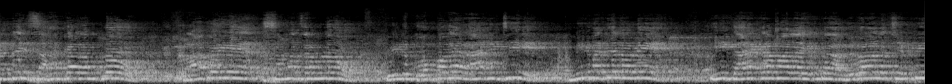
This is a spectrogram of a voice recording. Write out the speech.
అందరి సహకారంతో రాబోయే సంవత్సరంలో వీళ్ళు గొప్పగా రాణించి మీ మధ్యలోనే ఈ కార్యక్రమాల యొక్క వివరాలు చెప్పి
